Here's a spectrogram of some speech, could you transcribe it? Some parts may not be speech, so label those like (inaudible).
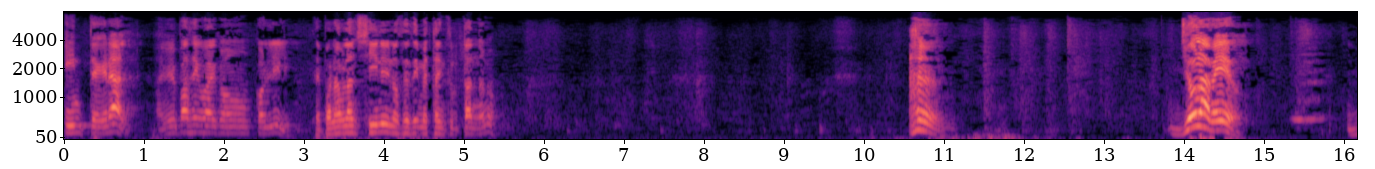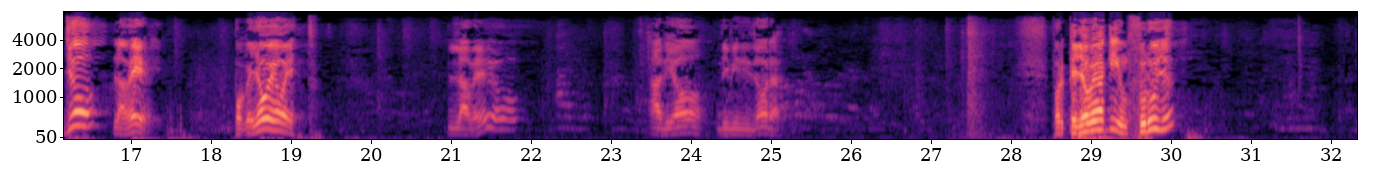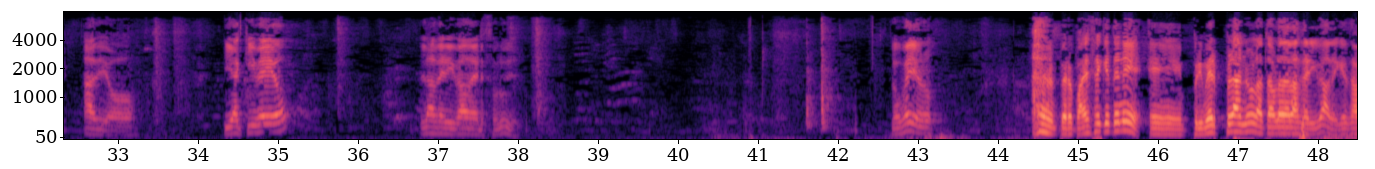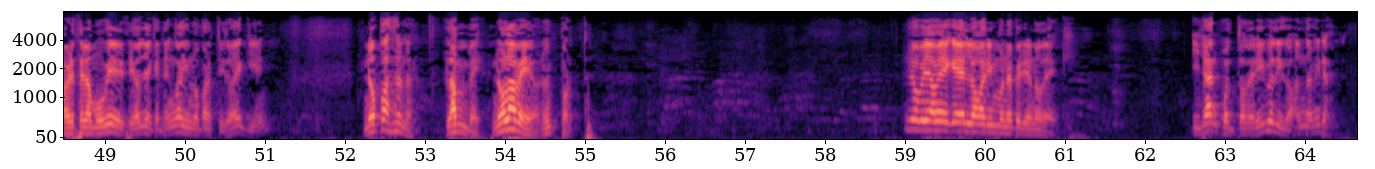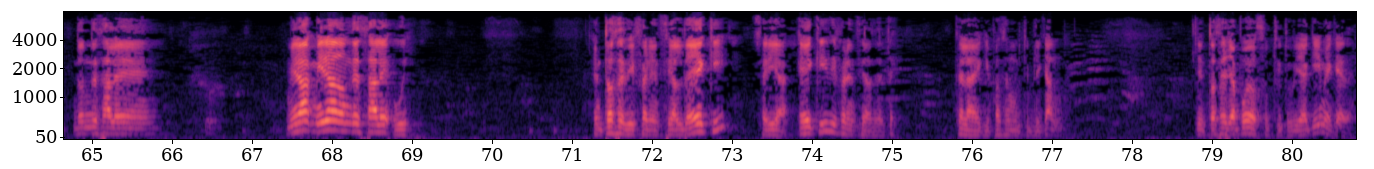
Integral. A mí me pasa igual con, con Lili. Se pone a hablar en cine y no sé si me está insultando o no. (clears throat) Yo la veo. Yo la veo. Porque yo veo esto. La veo. Adiós, divididora. Porque yo veo aquí un zurullo. Adiós. Y aquí veo la derivada del zurullo. ¿Lo veo o no? (clears throat) Pero parece que tener en primer plano la tabla de las derivadas, que saberse la muy bien y decir, oye, que tengo ahí uno partido X, ¿eh? No pasa nada. Plan B. No la veo, no importa. Yo voy a ver qué es el logaritmo neperiano de X. Y ya en cuanto derivo digo, anda, mira, ¿dónde sale? Mira, mira dónde sale. Uy. Entonces, diferencial de X sería x diferencial de t, que la x pasa multiplicando. Y entonces ya puedo sustituir aquí y me queda.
